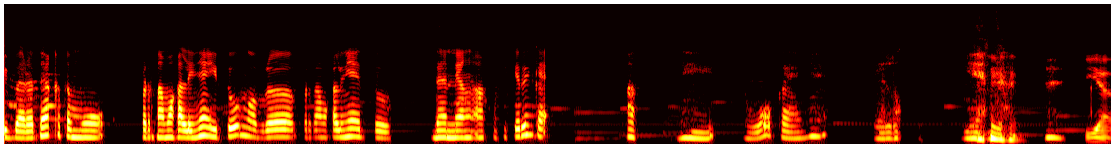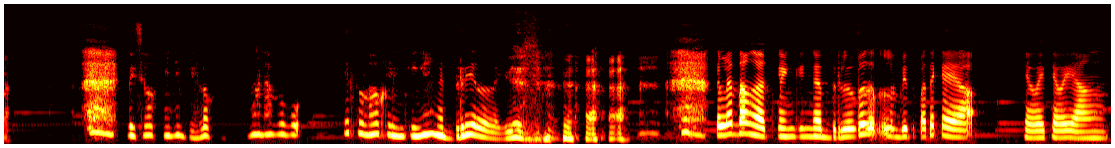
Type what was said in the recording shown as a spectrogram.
ibaratnya ketemu pertama kalinya itu ngobrol pertama kalinya itu dan yang aku pikirin kayak nih cowok kayaknya belok deh gitu. Iya. di cowok kayaknya belok deh. Mana apa bu? Itu loh kelingkingnya ngedrill gitu. Kalian tau gak kelingking ngedrill tuh lebih tepatnya kayak cewek-cewek yang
